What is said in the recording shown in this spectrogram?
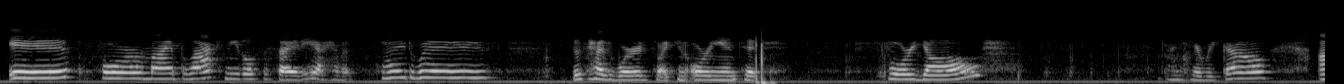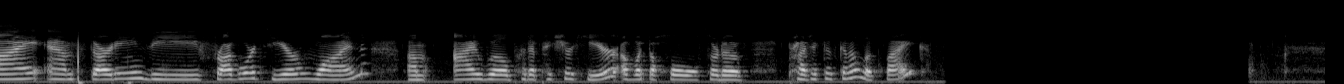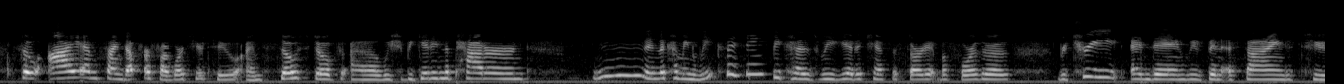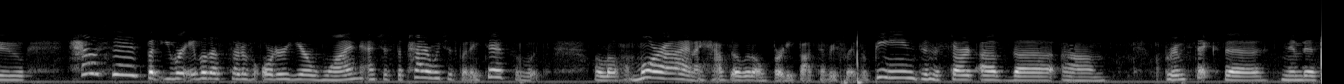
is for my Black Needle Society. I have it sideways. This has words so I can orient it for y'all. And here we go. I am starting the Frogwarts Year 1. Um, I will put a picture here of what the whole sort of project is going to look like. So I am signed up for Frogwarts Year 2. I'm so stoked. Uh, we should be getting the pattern Mm, in the coming weeks, I think, because we get a chance to start it before the retreat, and then we've been assigned to houses, but you were able to sort of order year one as just the pattern, which is what I did. So it's Alohomora, and I have the little Bertie Bott's Every Flavor beans, and the start of the um, broomstick, the Nimbus,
